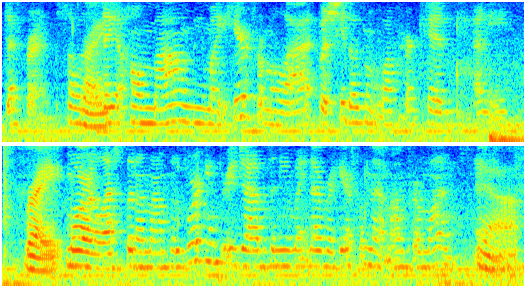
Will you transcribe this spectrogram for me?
different. So a stay-at-home mom you might hear from a lot, but she doesn't love her kid any Right. more or less than a mom who's working three jobs and you might never hear from that mom for months. And Yeah.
